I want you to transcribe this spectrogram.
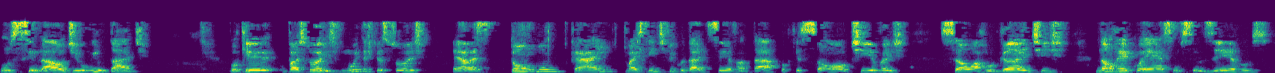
um sinal de humildade. Porque, pastores, muitas pessoas elas tombam, caem, mas têm dificuldade de se levantar porque são altivas, são arrogantes, não reconhecem os seus erros,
